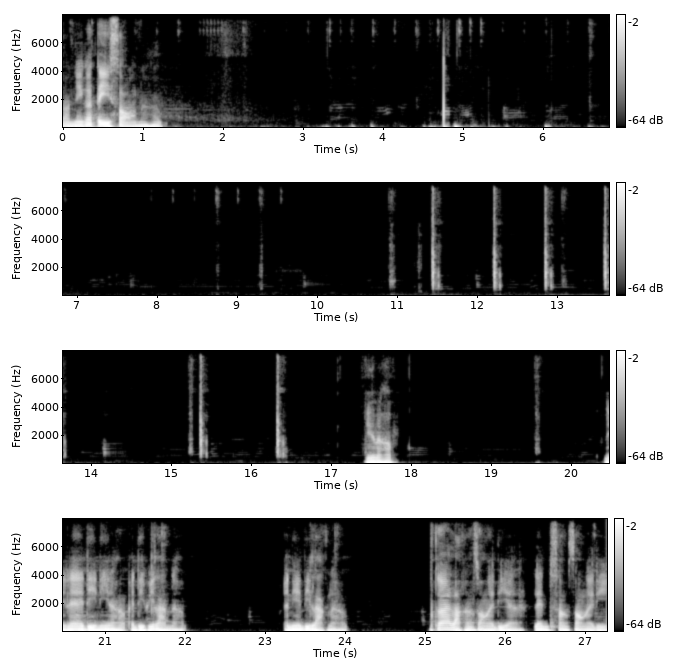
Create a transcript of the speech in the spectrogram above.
ตอนนี้ก็ตีสองนะครับ นี่นะครับอันนี้เล่นไอดีนี้นะครับไอดีพี่รันนะครับ อันนี้ไอดีหลักนะครับ ก็หลักทั้งสองไอเดียเล่นทั้งสองไอดี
